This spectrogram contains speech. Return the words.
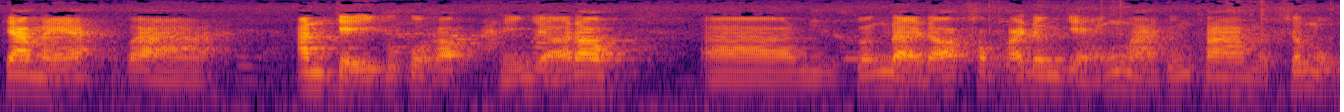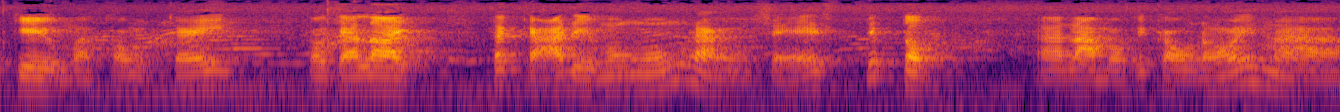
cha mẹ và anh chị của cô hợp hiện giờ ở đâu à, vấn đề đó không phải đơn giản mà chúng ta một sớm một chiều mà có một cái câu trả lời. Tất cả đều mong muốn rằng sẽ tiếp tục à, làm một cái cầu nối mà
